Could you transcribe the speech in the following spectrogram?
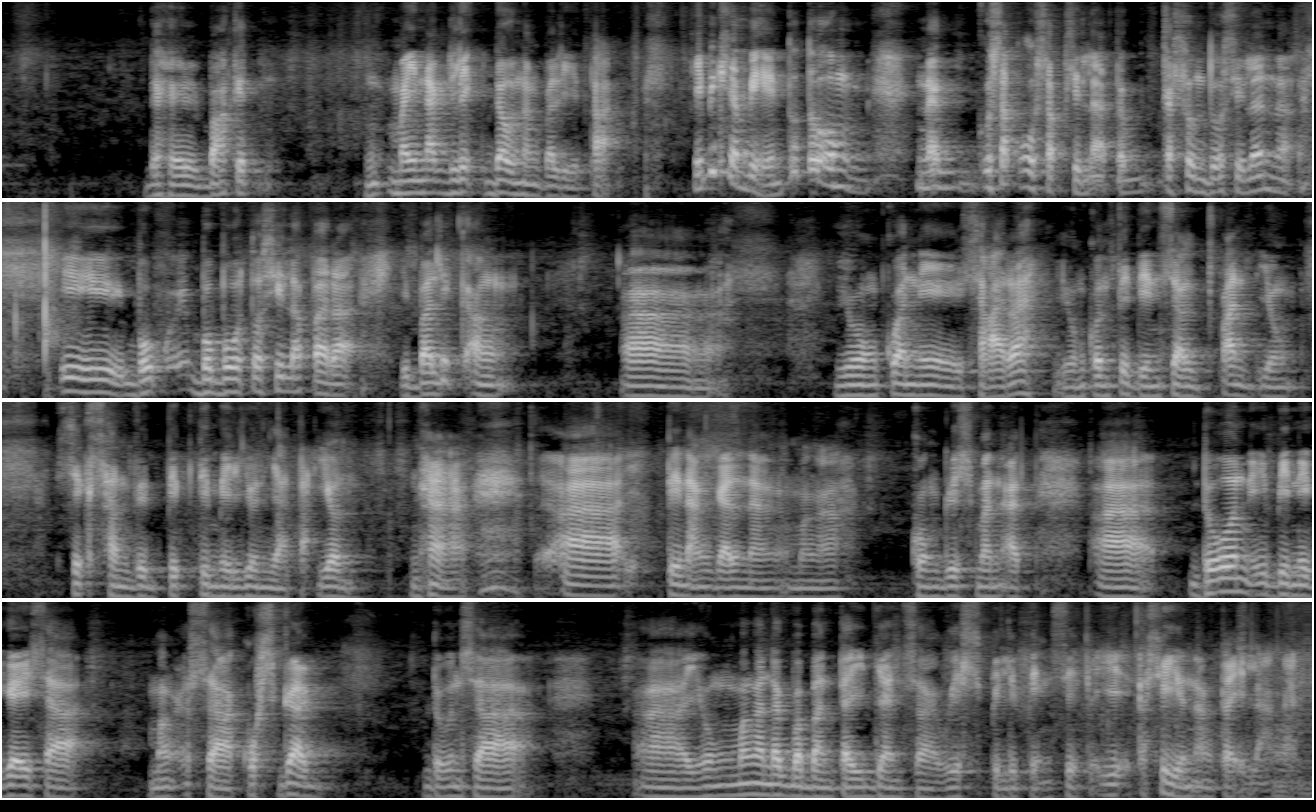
Dahil bakit may nag-leak daw ng balita Ibig sabihin, totoong nag-usap-usap sila, kasundo sila na i- bo- boboto sila para ibalik ang ah, yung kwan ni Sara, yung confidential fund, yung 650 million yata yon na ah, tinanggal ng mga congressman at ah, doon ibinigay sa mga sa Coast Guard doon sa ah, yung mga nagbabantay dyan sa West Philippine Sea kasi yun ang kailangan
